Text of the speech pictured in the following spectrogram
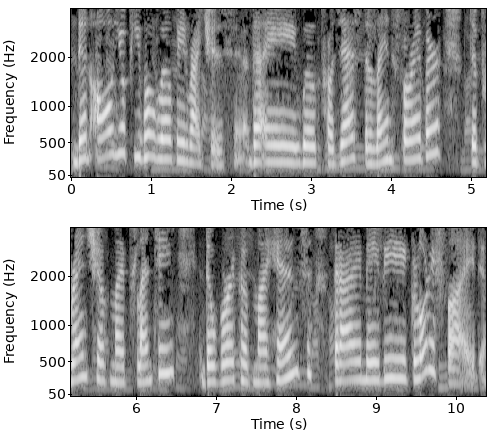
Then all your people will be righteous. They will possess the land forever, the branch of my planting, the work of my hands, that I may be glorified.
